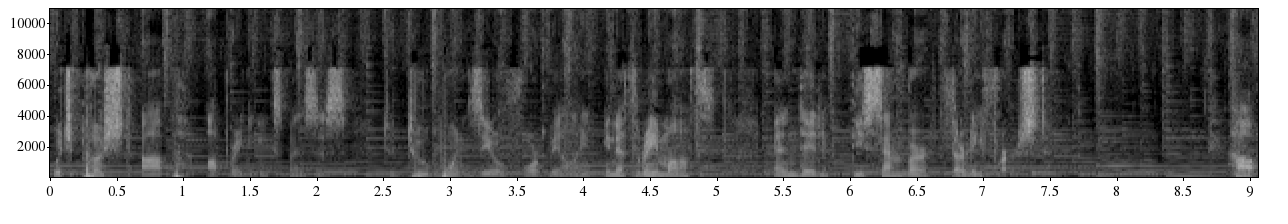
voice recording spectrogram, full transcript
which pushed up operating expenses to 2.04 billion in the three months ended December 31st. 好，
